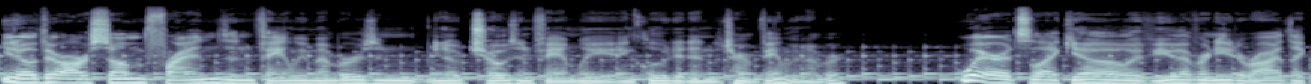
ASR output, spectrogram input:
You know, there are some friends and family members and, you know, chosen family included in the term family member where it's like, yo, if you ever need a ride, like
